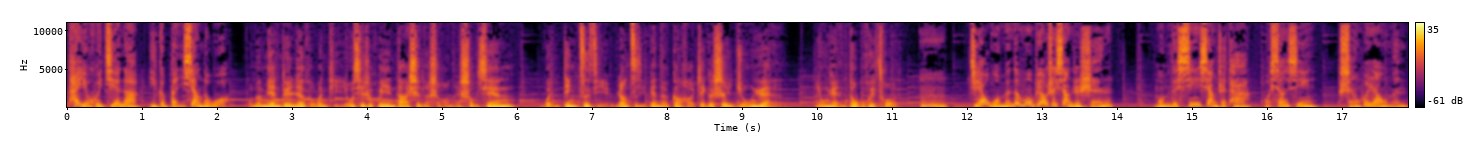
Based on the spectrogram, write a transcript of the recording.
他也会接纳一个本相的我。我们面对任何问题，尤其是婚姻大事的时候呢，首先稳定自己，让自己变得更好，这个是永远、永远都不会错的。嗯。只要我们的目标是向着神，我们的心向着他，我相信神会让我们，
